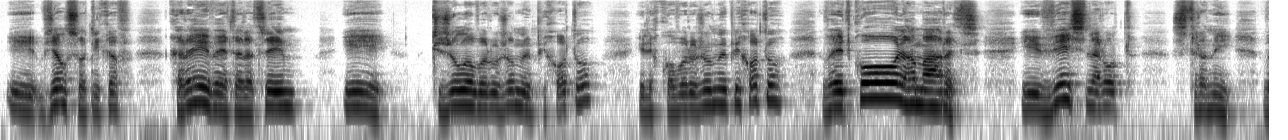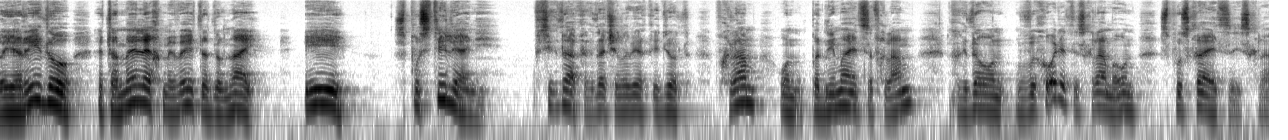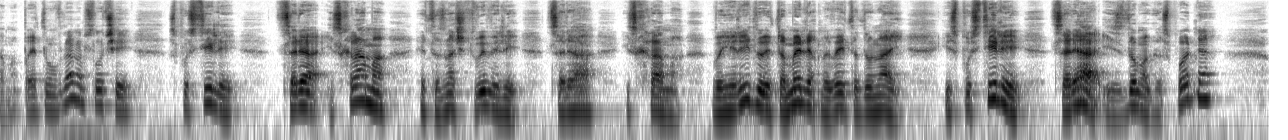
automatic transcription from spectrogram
и взял сотников, Кареева Тарацим и тяжело вооруженную пехоту и легко вооруженную пехоту, Вейтколь Амарец и весь народ – страны. Ваяриду – это Мелех Мевейта Дунай. И спустили они. Всегда, когда человек идет в храм, он поднимается в храм. Когда он выходит из храма, он спускается из храма. Поэтому в данном случае спустили царя из храма, это значит вывели царя из храма. Ваериду это Мелех Мевейта Дунай. И спустили царя из дома Господня,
